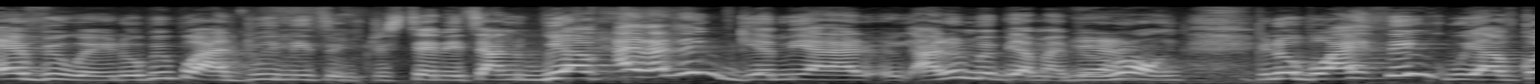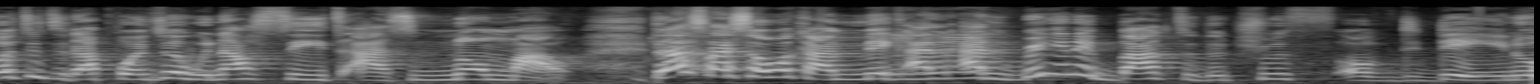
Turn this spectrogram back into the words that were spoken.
everywhere. You know, people are doing it in Christianity, and we have. I, I think get me. I, I don't know. Maybe I might be wrong. You know, but I think we have gotten to that point where we now see it as normal. That's why someone can make and, and bringing it back to the truth of the day. You know,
